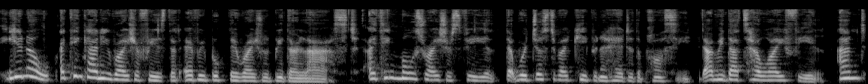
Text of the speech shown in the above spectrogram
you know, I think any writer feels that every book they write will be their last. I think most writers feel that we're just about keeping ahead of the posse. I mean, that's how I feel. And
